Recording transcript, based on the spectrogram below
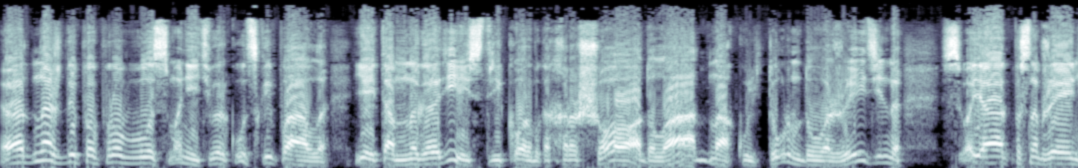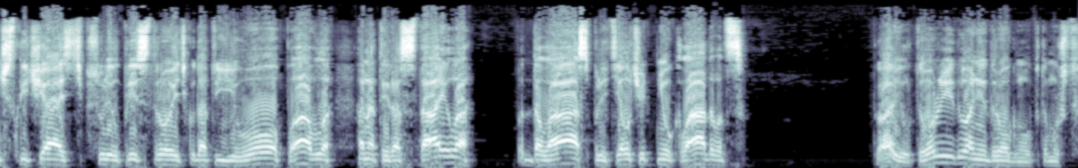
Однажды попробовала сманить в Иркутской Павла. Ей там наградились три короба, как хорошо, да ладно, культурно да уважительно. Свояк по снабженческой части посулил пристроить куда-то его, Павла. Она-то и растаяла, поддалась, полетел чуть не укладываться. Павел тоже едва не дрогнул, потому что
